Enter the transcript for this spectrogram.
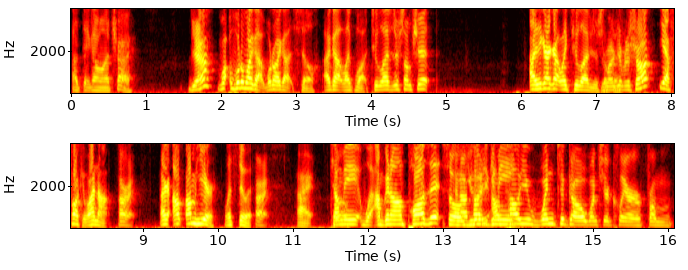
I think I want to try. yeah? What, what do I got? What do I got still? I got like what? Two lives or some shit? I think I got like two lives or You something. want to give it a shot? yeah, fuck it. Why not? All right. I, I'm here. Let's do it. All right. All right. Tell me. wh- I'm gonna unpause it. So I'll, you tell you, I'll me. tell you when to go once you're clear from.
